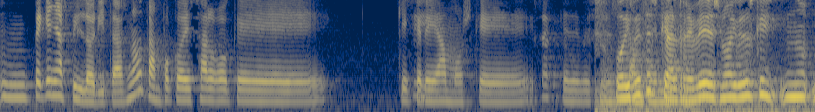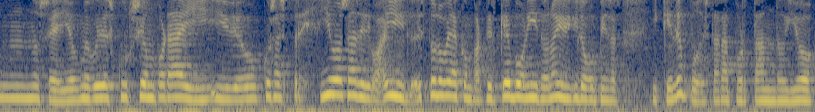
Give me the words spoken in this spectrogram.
mm, pequeñas pildoritas, ¿no? Tampoco es algo que, que creamos que, que debe ser. O hay veces que al revés, ¿no? Hay veces que, no, no sé, yo me voy de excursión por ahí y veo cosas preciosas y digo, ay, esto lo voy a compartir, qué bonito, ¿no? Y, y luego piensas, ¿y qué le puedo estar aportando yo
